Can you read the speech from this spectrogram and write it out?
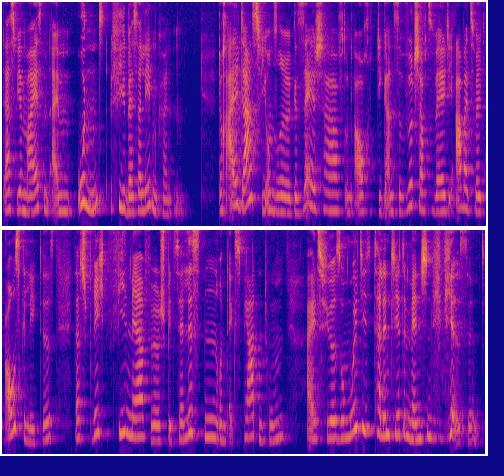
dass wir meist mit einem und viel besser leben könnten. Doch all das, wie unsere Gesellschaft und auch die ganze Wirtschaftswelt, die Arbeitswelt ausgelegt ist, das spricht viel mehr für Spezialisten und Expertentum als für so multitalentierte Menschen, wie wir es sind.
